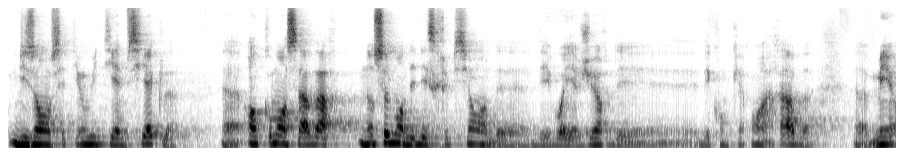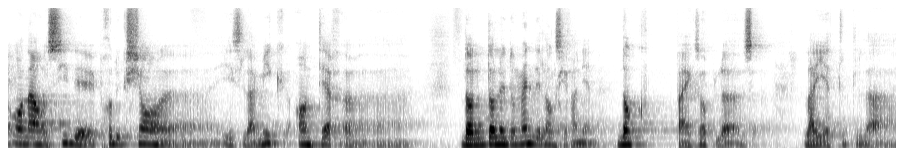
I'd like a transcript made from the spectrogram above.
disons, 7e, 8e siècle, euh, on commence à avoir non seulement des descriptions de- des voyageurs, des, conquérants arabes, euh, mais on a aussi des productions euh, islamiques en terre, dans, le domaine des langues iraniennes. Donc, par exemple, là, il y a toute la,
